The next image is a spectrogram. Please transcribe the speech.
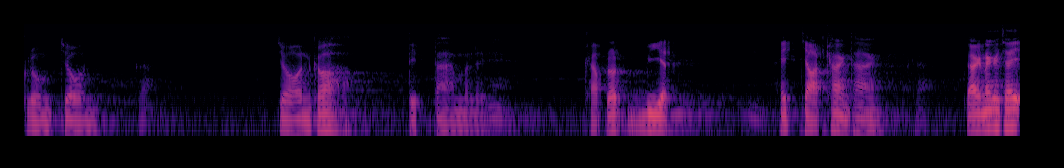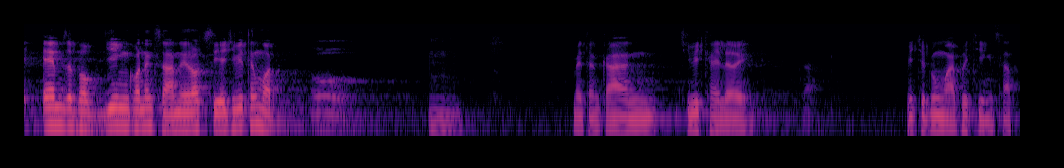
กลุ่มโจรครับโจรก็ติดตามมาเลย ขับรถเบียดให้จอดข้างทาง จากนั้นก็ใช้ M16 ยิงคนทั้งสามในรถเสียชีวิตทั้งหมด โอ้อืมไม่ต้องการชีวิตใครเลย มีจุดมุ่งหมายเพื่อจริงทรัพย์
